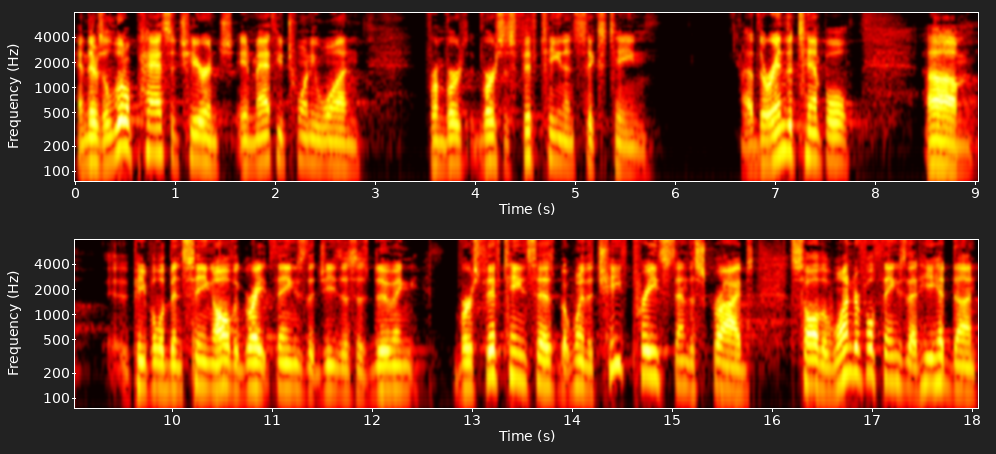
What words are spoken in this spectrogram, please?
And there's a little passage here in, in Matthew 21 from verse, verses 15 and 16 uh, they're in the temple. Um, people have been seeing all the great things that Jesus is doing. Verse 15 says, But when the chief priests and the scribes saw the wonderful things that he had done,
